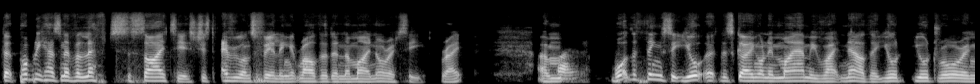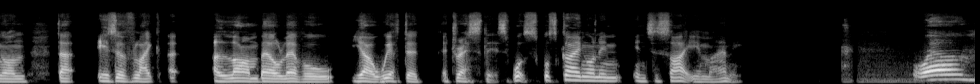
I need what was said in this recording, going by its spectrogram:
that probably has never left society. It's just everyone's feeling it rather than a minority, right? Um, Right. What are the things that you're that's going on in Miami right now that you're you're drawing on that is of like a, alarm bell level? Yeah, we have to address this. What's what's going on in in society in Miami? Well,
